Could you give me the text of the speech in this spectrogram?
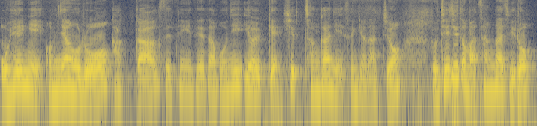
오행이 음량으로 각각 세팅이 되다 보니 10개, 10정관이 생겨났죠. 또 지지도 마찬가지로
